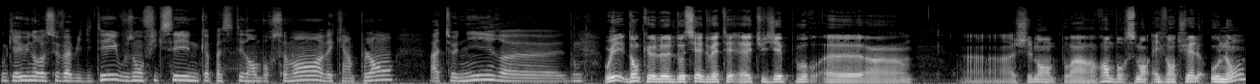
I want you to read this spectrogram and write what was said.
Donc il y a eu une recevabilité, ils vous ont fixé une capacité de remboursement avec un plan à tenir. Euh, donc... Oui, donc euh, le dossier devait être étudié pour euh, un, pour un remboursement éventuel ou non.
